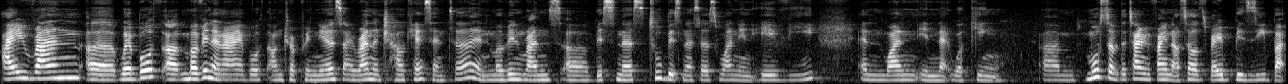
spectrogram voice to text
I run, uh, we're both, uh, Mervyn and I are both entrepreneurs. I run a childcare center, and Mervyn runs a business, two businesses, one in AV and one in networking. Um, most of the time, we find ourselves very busy, but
